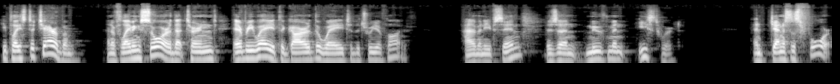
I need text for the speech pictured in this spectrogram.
he placed a cherubim and a flaming sword that turned every way to guard the way to the tree of life. Adam and Eve sinned. There's a movement eastward. And Genesis 4,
